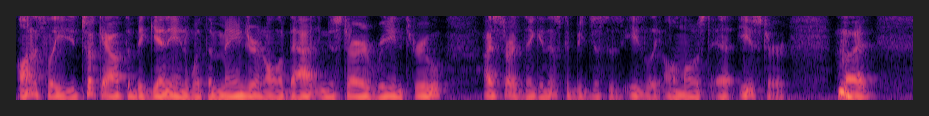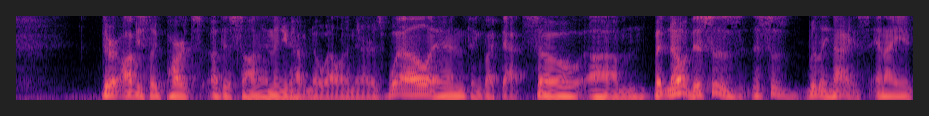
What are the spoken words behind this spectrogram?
honestly you took out the beginning with the manger and all of that, and you started reading through. I started thinking this could be just as easily almost at Easter, hmm. but there are obviously parts of this song, and then you have Noel in there as well, and things like that. So, um, but no, this is this is really nice, and I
